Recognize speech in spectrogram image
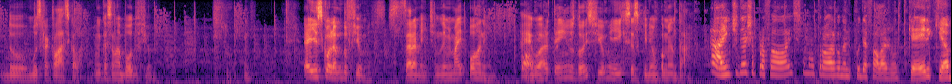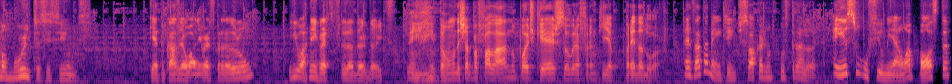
do música clássica lá. Única cena boa do filme. é isso que eu lembro do filme, sinceramente. Eu não lembro mais porra nenhuma. Bom. agora tem os dois filmes aí que vocês queriam comentar. Ah, a gente deixa pra falar isso numa outra hora quando ele puder falar junto, porque é ele que ama muito esses filmes. Que no caso é o Alien vs Predador 1 e o Alien vs Predador 2. então vamos deixar pra falar no podcast sobre a franquia Predador. Exatamente, a gente soca junto com os Predadores. É isso, o filme é uma bosta.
